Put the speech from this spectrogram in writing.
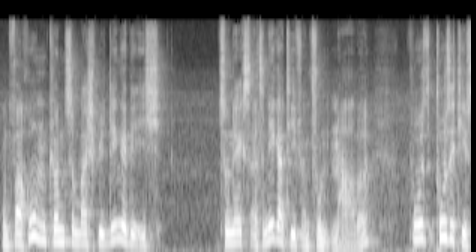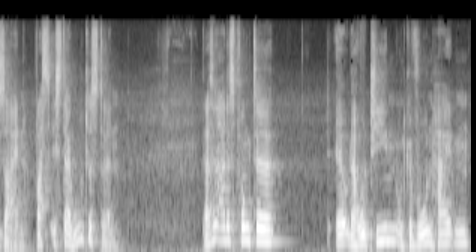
Und warum können zum Beispiel Dinge, die ich zunächst als negativ empfunden habe, positiv sein? Was ist da Gutes drin? Das sind alles Punkte äh, oder Routinen und Gewohnheiten,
